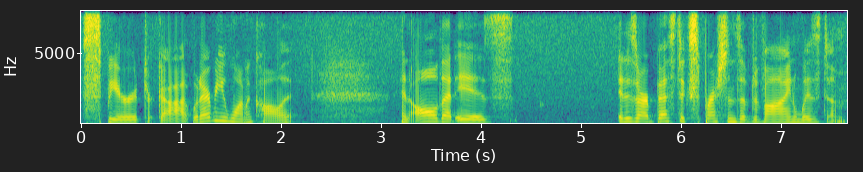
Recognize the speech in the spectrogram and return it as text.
spirit or God, whatever you want to call it, and all that is, it is our best expressions of divine wisdom.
